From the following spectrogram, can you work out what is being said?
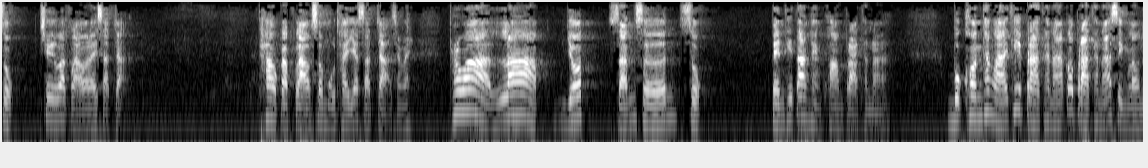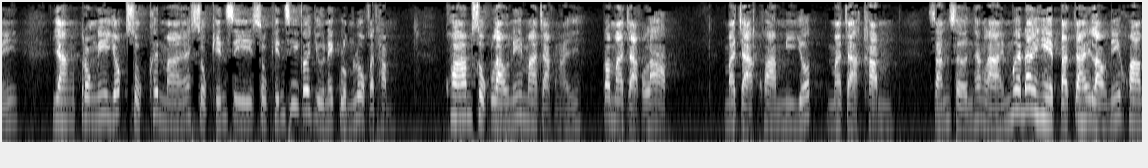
สุข ชื่อว่ากล่าวอะไรสัจจะเท่ากับกล่าวสมุทัยสัจจะใช่ไหมเพราะว่าลาบยศสรรเสริญสุข เป็นที่ตั้งแห่งความปรารถนา บุคคลทั้งหลายที่ปรารถนาก็ปรารถนาสิ่งเหล่านี้ อย่างตรงนี้ยกสุขขึ้นมาสุขขินรีสุขขินรีก็อยู่ในกลุ่มโลกธรรม ความสุขเหล่านี้มาจากไหน ก็มาจากลาบ มาจากความมียศ มาจากคำ สรรเสริญทั้งหลาย เมื่อได้เหตุปัจจัยเหล่านี้ความ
